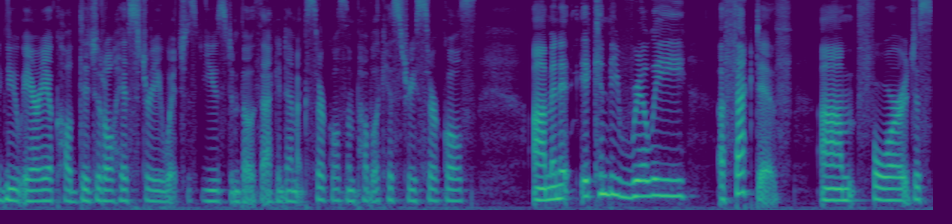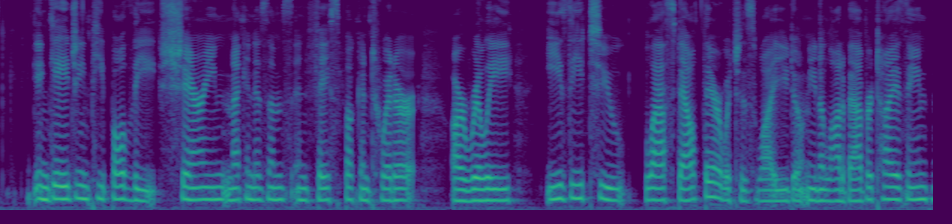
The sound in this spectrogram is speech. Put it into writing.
new area called digital history, which is used in both academic circles and public history circles, um, and it, it can be really effective um, for just engaging people. The sharing mechanisms in Facebook and Twitter are really easy to blast out there, which is why you don't need a lot of advertising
